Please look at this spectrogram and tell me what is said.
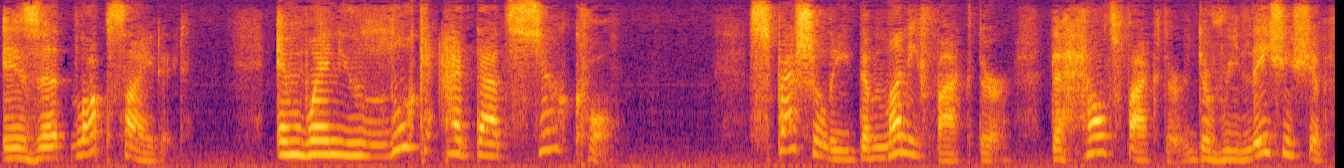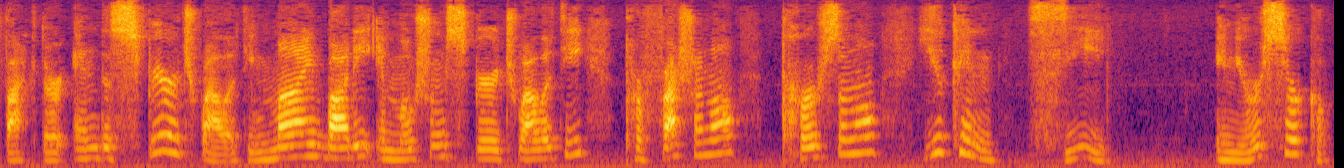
is it lopsided? And when you look at that circle, especially the money factor, the health factor, the relationship factor, and the spirituality, mind, body, emotion, spirituality, professional, personal, you can see in your circle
